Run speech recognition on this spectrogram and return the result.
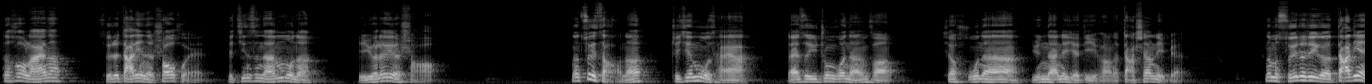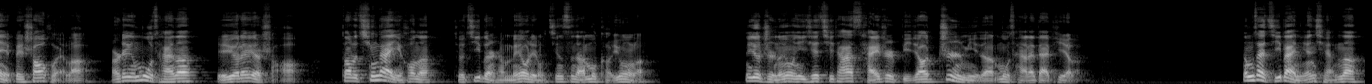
但后来呢，随着大殿的烧毁，这金丝楠木呢也越来越少。那最早呢，这些木材啊，来自于中国南方，像湖南啊、云南这些地方的大山里边。那么随着这个大殿也被烧毁了，而这个木材呢也越来越少。到了清代以后呢，就基本上没有这种金丝楠木可用了，那就只能用一些其他材质比较致密的木材来代替了。那么在几百年前呢，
